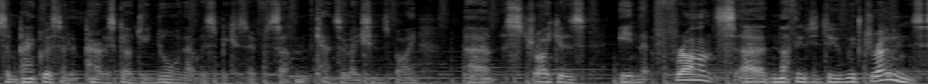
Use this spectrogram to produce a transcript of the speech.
St Pancras, and at Paris Gare du Nord. That was because of sudden cancellations by uh, strikers in France. Uh, nothing to do with drones.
